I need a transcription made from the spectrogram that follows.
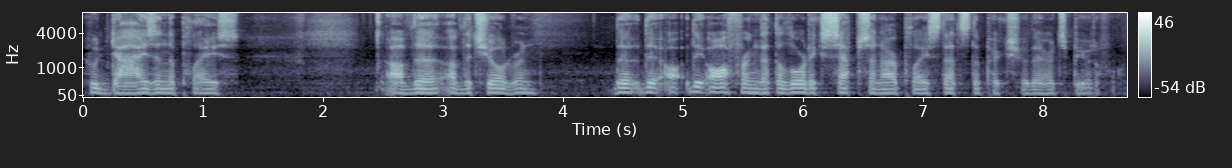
who dies in the place of the of the children. The, the, the offering that the Lord accepts in our place. That's the picture there. It's beautiful.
